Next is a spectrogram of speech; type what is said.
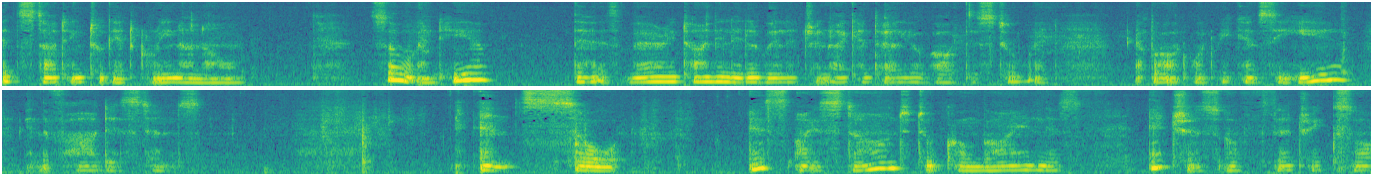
It's starting to get greener now. So and here there is very tiny little village and I can tell you about this too and about what we can see here in the far distance. And so as I start to combine these edges of the jigsaw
